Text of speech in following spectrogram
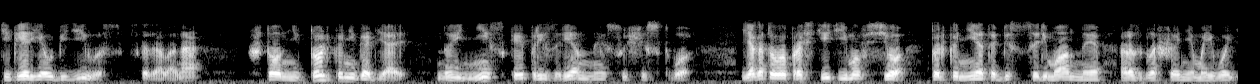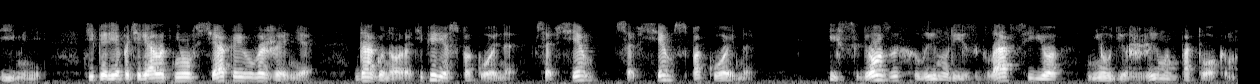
«Теперь я убедилась», — сказала она, — «что он не только негодяй, но и низкое презренное существо. Я готова простить ему все, только не это бесцеремонное разглашение моего имени. Теперь я потеряла к нему всякое уважение. Да, Гунора, теперь я спокойна, совсем, совсем спокойна». И слезы хлынули из глаз ее неудержимым потоком.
